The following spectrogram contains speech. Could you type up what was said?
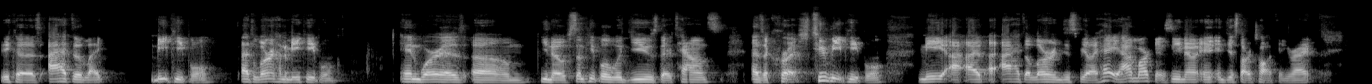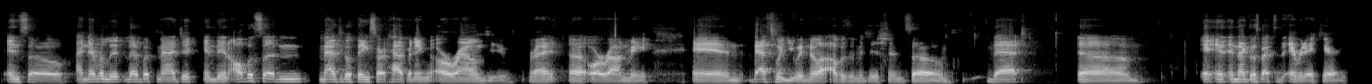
because I had to like meet people. I had to learn how to meet people and whereas, um, you know, some people would use their talents as a crutch to meet people, me, I, I, I had to learn just be like, hey, I'm Marcus, you know, and, and just start talking, right? And so I never led, led, with magic. And then all of a sudden, magical things start happening around you, right? Uh, or around me. And that's when you would know I was a magician. So that, um, and, and that goes back to the everyday carry.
